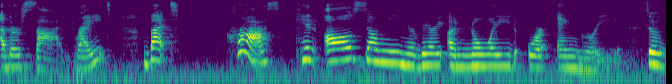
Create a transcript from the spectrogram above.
other side, right? But cross can also mean you're very annoyed or angry. So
